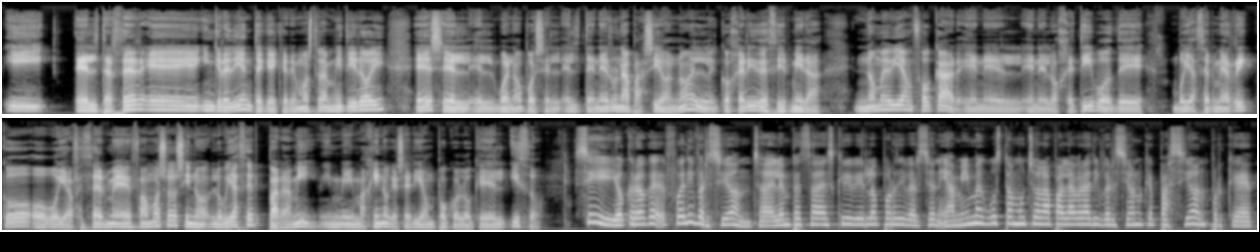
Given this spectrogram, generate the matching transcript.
Y el tercer eh, ingrediente que queremos transmitir hoy es el, bueno, pues el, tener una pasión, ¿no? El coger y decir, mira, no me voy a enfocar en el, en el objetivo de voy a hacerme rico o voy a hacerme famoso, sino lo voy a hacer para mí. Y me imagino que sería un poco lo que él hizo. Sí, yo creo que fue diversión. O sea, él empezó a escribirlo por diversión. Y a mí me gusta mucho la palabra diversión que pasión, porque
